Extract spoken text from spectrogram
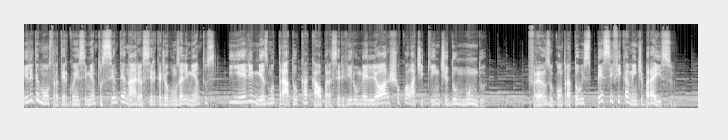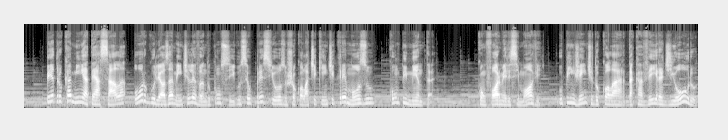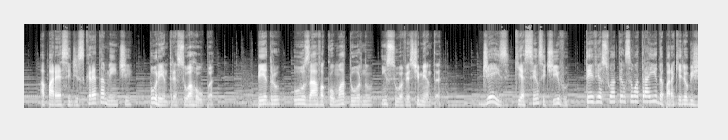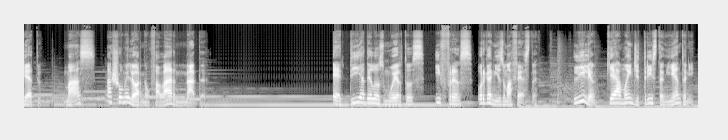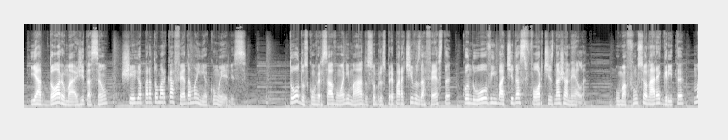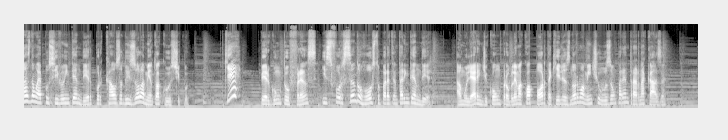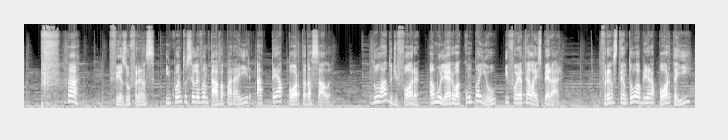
Ele demonstra ter conhecimento centenário acerca de alguns alimentos e ele mesmo trata o cacau para servir o melhor chocolate quente do mundo. Franz o contratou especificamente para isso. Pedro caminha até a sala, orgulhosamente levando consigo seu precioso chocolate quente cremoso com pimenta. Conforme ele se move, o pingente do colar da caveira de ouro aparece discretamente por entre a sua roupa. Pedro o usava como adorno em sua vestimenta. Jace, que é sensitivo, teve a sua atenção atraída para aquele objeto, mas achou melhor não falar nada. É Dia de los Muertos e Franz organiza uma festa. Lillian, que é a mãe de Tristan e Anthony e adora uma agitação, chega para tomar café da manhã com eles. Todos conversavam animados sobre os preparativos da festa quando ouvem batidas fortes na janela. Uma funcionária grita, mas não é possível entender por causa do isolamento acústico. Quê? Pergunta o Franz, esforçando o rosto para tentar entender. A mulher indicou um problema com a porta que eles normalmente usam para entrar na casa. Ha! fez o Franz enquanto se levantava para ir até a porta da sala. Do lado de fora, a mulher o acompanhou e foi até lá esperar. Franz tentou abrir a porta e.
